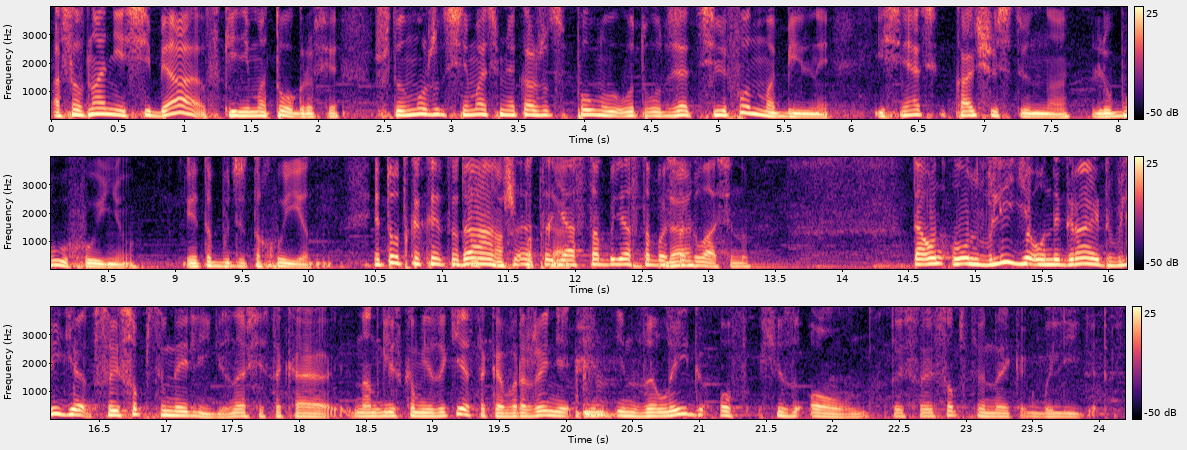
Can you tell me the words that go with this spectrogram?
осознания себя в кинематографе, что он может снимать, мне кажется, полную... Вот, вот взять телефон мобильный и снять качественно любую хуйню. И это будет охуенно. Это вот какая-то Да, наш это подкаст. я с тобой, я с тобой Да? согласен. Да, он, он в лиге, он играет в лиге, в своей собственной лиге. Знаешь, есть такая, на английском языке есть такое выражение in, in the league of his own. То есть в своей собственной как бы лиге. То есть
